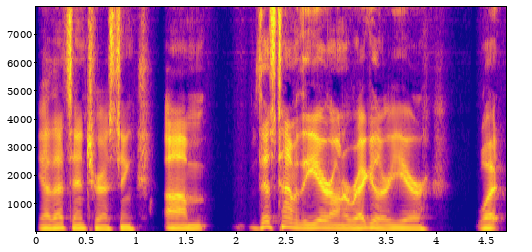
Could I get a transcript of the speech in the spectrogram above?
Yeah, that's interesting. Um, this time of the year, on a regular year, what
